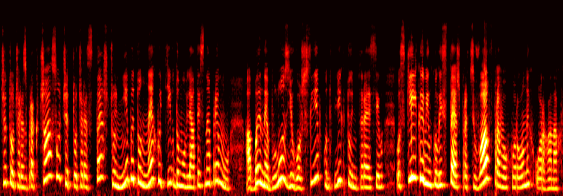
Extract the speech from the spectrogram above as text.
Чи то через брак часу, чи то через те, що нібито не хотів домовлятись напряму, аби не було з його ж слів конфлікту інтересів, оскільки він колись теж працював в правоохоронних органах.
